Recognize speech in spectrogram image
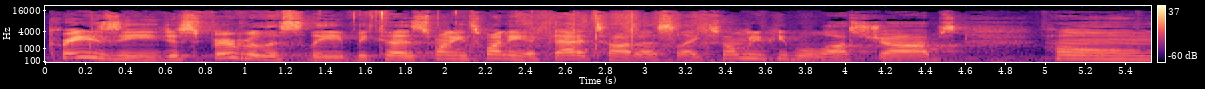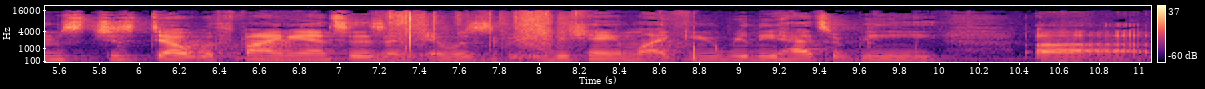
crazy, just frivolously, because 2020, if that taught us, like so many people lost jobs, homes, just dealt with finances, and it was it became like you really had to be, uh,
